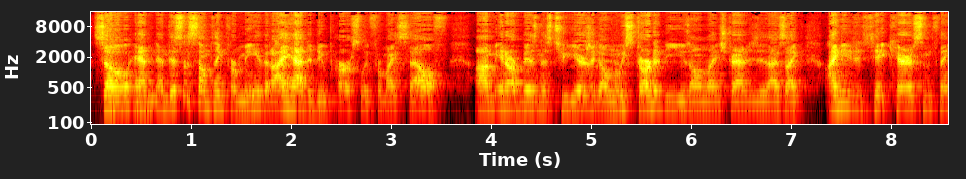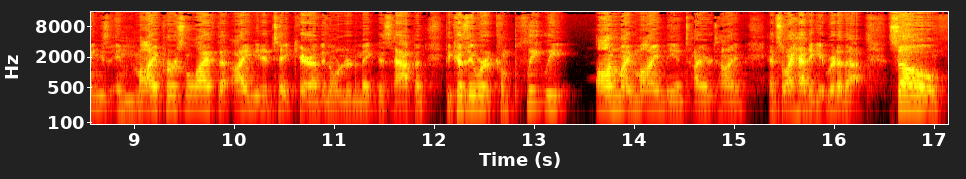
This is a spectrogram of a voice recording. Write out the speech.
So, and, and this is something for me that I had to do personally for myself um, in our business two years ago when we started to use online strategies. I was like, I needed to take care of some things in my personal life that I needed to take care of in order to make this happen because they were completely on my mind the entire time. And so I had to get rid of that. So,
